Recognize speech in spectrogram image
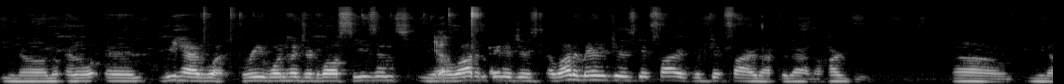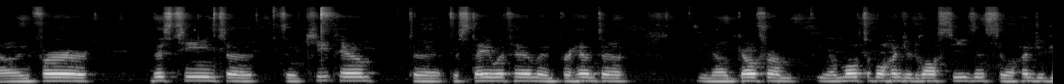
you know, and, and, we had what three 100 lost seasons. You know, a lot of managers, a lot of managers get fired would get fired after that in a heartbeat. Um, you know, and for this team to to keep him, to to stay with him, and for him to, you know, go from you know multiple hundred lost seasons to a hundred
